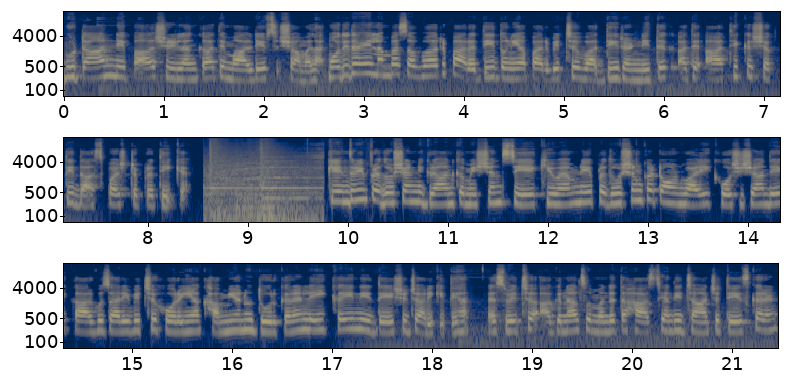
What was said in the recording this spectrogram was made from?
Bhutan, Nepal, Sri Lanka ਤੇ ਮਾਲਦੀਵਸ ਸ਼ਾਮਲ ਹਨ। ਮੋਦੀ ਦਾ ਇਹ ਲੰਬਾ ਸਫ਼ਰ ਭਾਰਤ ਦੀ ਦੁਨੀਆ ਭਰ ਵਿੱਚ ਵਾਧੀ ਰਣਨੀਤਿਕ ਅਤੇ ਆਰਥਿਕ ਸ਼ਕਤੀ ਦਾ ਸਪਸ਼ਟ ਪ੍ਰਤੀਕ ਹੈ। ਕੇਂਦਰੀ ਪ੍ਰਦੂਸ਼ਣ ਨਿਗਰਾਨ ਕਮਿਸ਼ਨ CAQM ਨੇ ਪ੍ਰਦੂਸ਼ਣ ਘਟਾਉਣ ਵਾਲੀ ਕੋਸ਼ਿਸ਼ਾਂ ਦੇ ਕਾਰਗੁਜ਼ਾਰੀ ਵਿੱਚ ਹੋ ਰਹੀਆਂ ਖਾਮੀਆਂ ਨੂੰ ਦੂਰ ਕਰਨ ਲਈ ਕਈ ਨਿਰਦੇਸ਼ ਜਾਰੀ ਕੀਤੇ ਹਨ। ਇਸ ਵਿੱਚ ਅੱਗ ਨਾਲ ਸੰਬੰਧਿਤ ਹਾਦਸਿਆਂ ਦੀ ਜਾਂਚ ਤੇਜ਼ ਕਰਨ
